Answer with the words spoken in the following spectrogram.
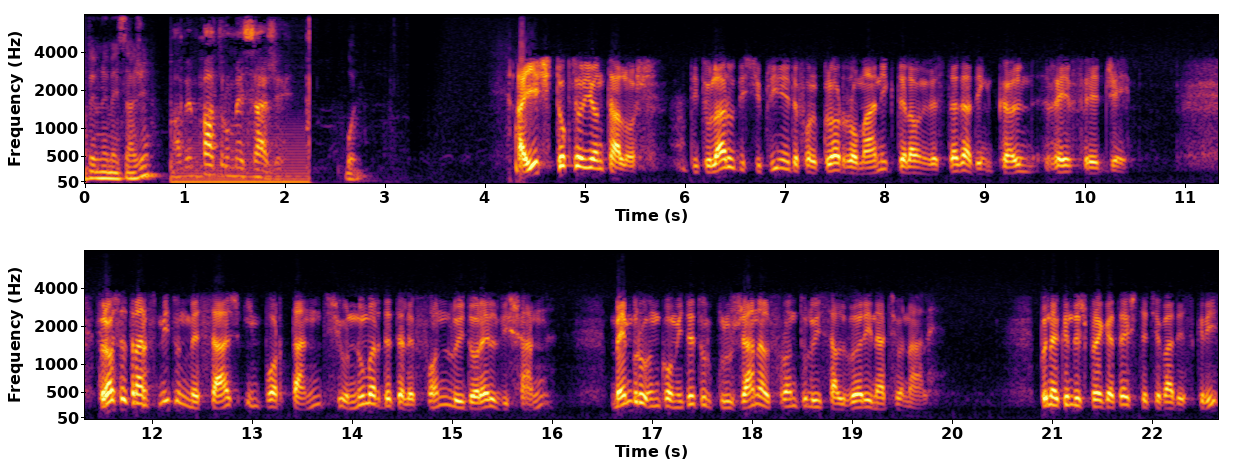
avem noi mesaje? Avem patru mesaje. Bun. Aici dr. Ion Taloș, titularul disciplinei de folclor romanic de la Universitatea din Köln, RFG. Vreau să transmit un mesaj important și un număr de telefon lui Dorel Vișan, membru în Comitetul Clujan al Frontului Salvării Naționale. Până când își pregătește ceva de scris,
